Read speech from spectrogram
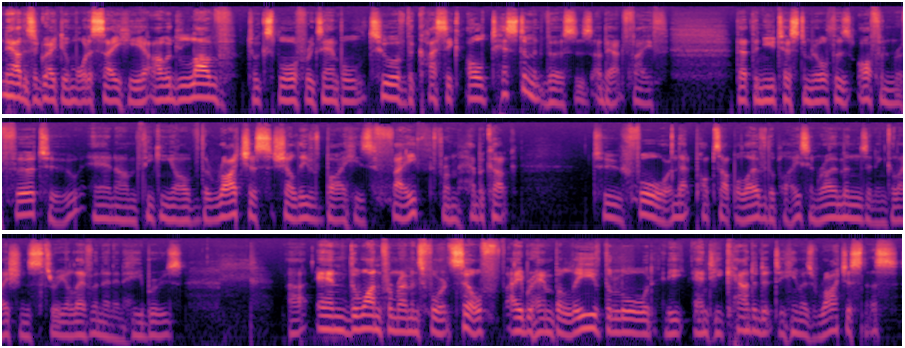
Now, there's a great deal more to say here. I would love to explore, for example, two of the classic Old Testament verses about faith that the New Testament authors often refer to, and I'm thinking of the righteous shall live by his faith from Habakkuk 2 4, and that pops up all over the place in Romans and in Galatians 3.11 and in Hebrews. Uh, and the one from Romans 4 itself, Abraham believed the Lord and he, and he counted it to him as righteousness.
